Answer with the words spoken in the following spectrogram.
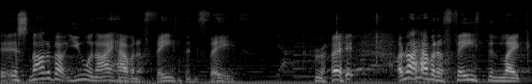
It's not about you and I having a faith in faith, right? I'm not having a faith in like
